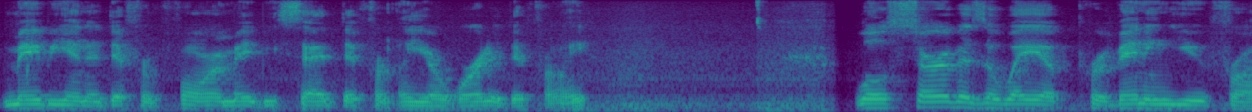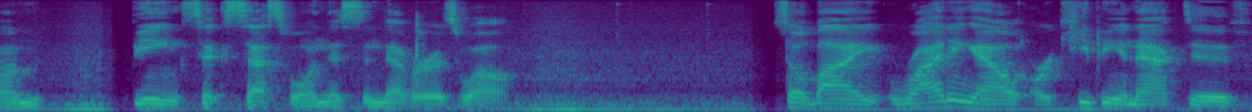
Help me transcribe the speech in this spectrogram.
maybe in a different form, maybe said differently or worded differently, will serve as a way of preventing you from being successful in this endeavor as well. So, by writing out or keeping an active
